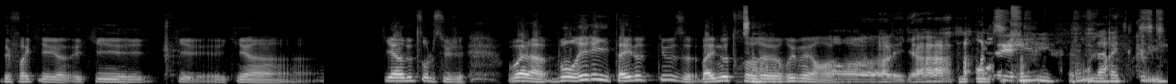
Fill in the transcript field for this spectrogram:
Des fois ait- qu'il y ait un, qu'il y ait un doute sur le sujet. Voilà. Bon, Riri, t'as une autre news? Bah, une autre euh, rumeur. Oh les gars, on l'arrête plus. On l'arrête qu'est-ce plus. qui-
